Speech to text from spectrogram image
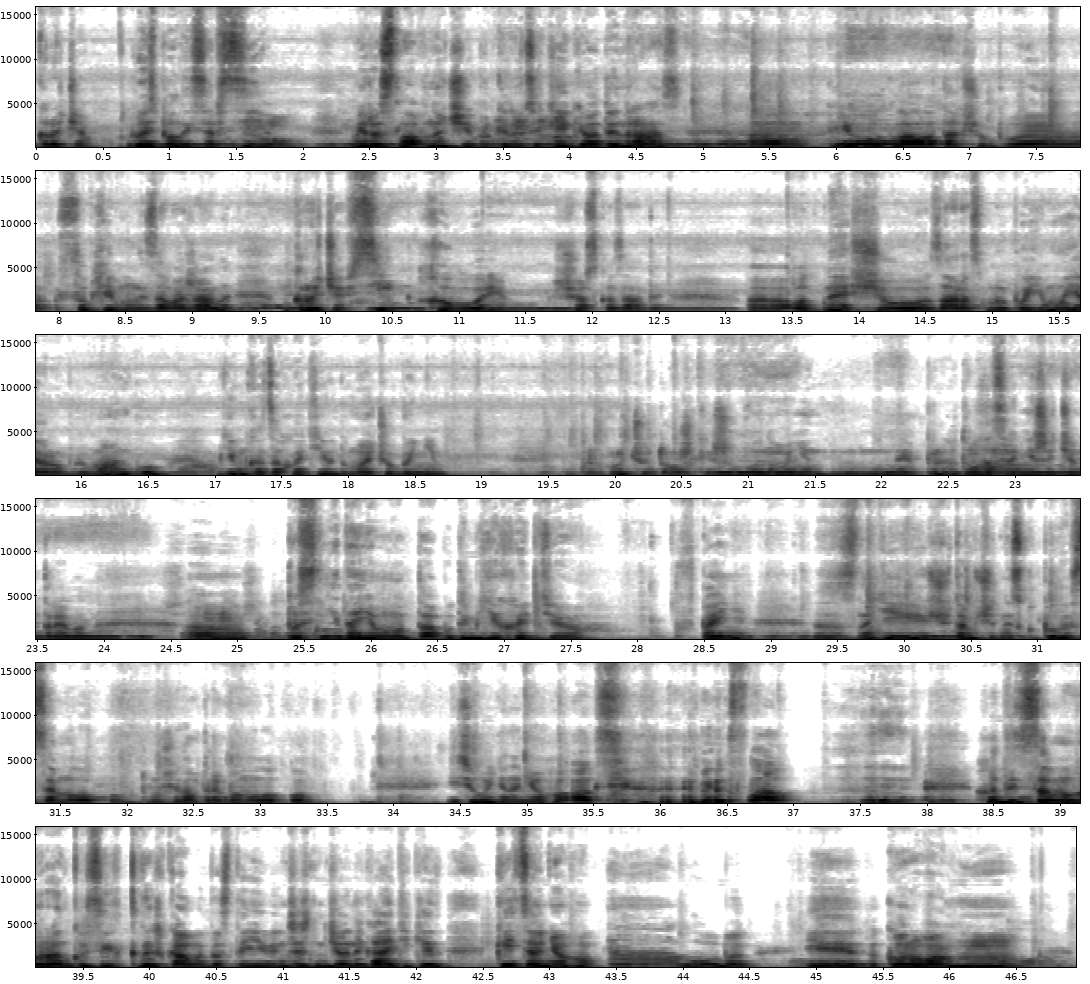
Коротше, виспалися всі. Мірослав вночі прокинувся тільки один раз. Е, Його клала так, щоб е, соплі йому не заважали. Ну, Коротше, всі хворі. Що сказати? Е, Одне, що зараз ми поїмо, я роблю манку. Дімка захотів, думаю, що би ні. Прикручу трошки, щоб воно мені не приготувалося раніше, чим треба. Поснідаємо та будемо їхати пені з надією, що там ще не скупили все молоко, тому що нам треба молоко. І сьогодні на нього акція. Мирослав. Ходить з самого ранку всіх книжками достає. Він же ж нічого не каже, тільки киця у нього. І корова.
